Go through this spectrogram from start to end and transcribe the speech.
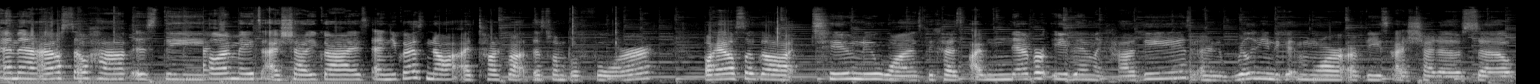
And then I also have is the Color Mates eyeshadow, you guys. And you guys know I talked about this one before. But I also got two new ones because I've never even like had these. and really need to get more of these eyeshadows. So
